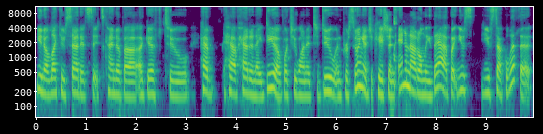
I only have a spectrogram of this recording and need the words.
you know, like you said, it's it's kind of a, a, gift to have have had an idea of what you wanted to do in pursuing education, and not only that, but you you stuck with it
